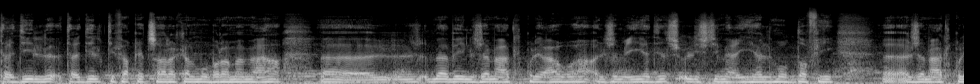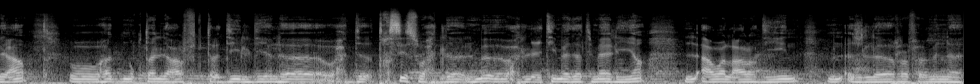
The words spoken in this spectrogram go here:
تعديل تعديل اتفاقية الشراكه المبرمة مع ما بين جامعة القلعة والجمعية ديال الشؤون الاجتماعية لموظفي آه، جامعة القلعة. وهذه النقطة اللي عرفت التعديل ديال آه، واحد تخصيص واحد واحد الاعتمادات مالية للاعوان العرضيين من أجل الرفع من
